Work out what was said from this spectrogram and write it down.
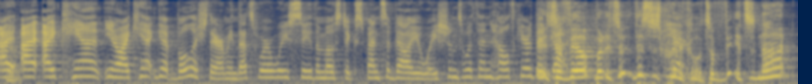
I, I, I, can't, you know, I can't get bullish there. I mean, that's where we see the most expensive valuations within healthcare. They've it's got, a, but it's a, this is critical. Yeah. It's a, it's not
